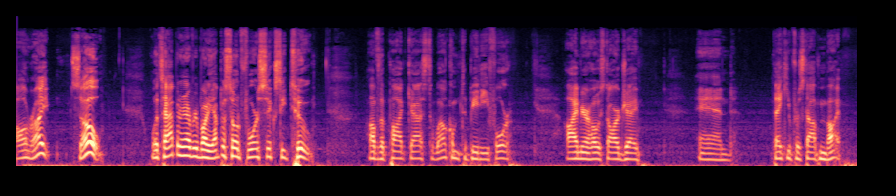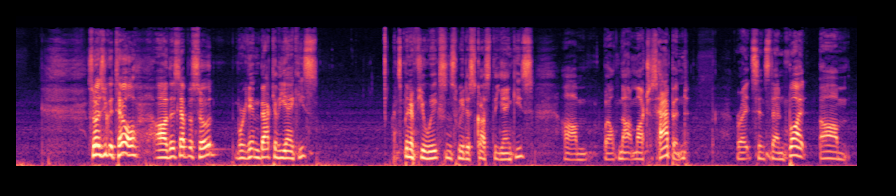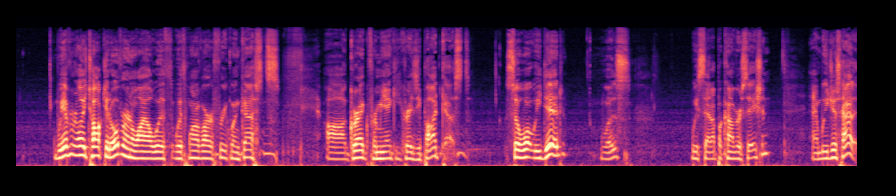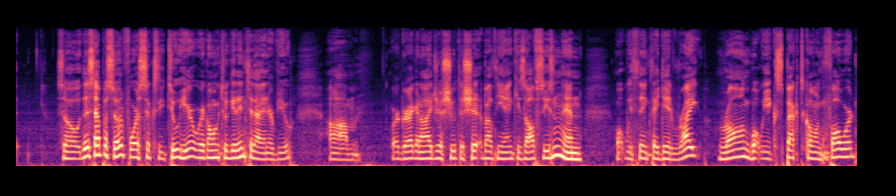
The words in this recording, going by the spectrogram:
All right. So, what's happening, everybody? Episode 462 of the podcast. Welcome to BD4. I'm your host, RJ, and thank you for stopping by. So, as you could tell, uh, this episode, we're getting back to the Yankees. It's been a few weeks since we discussed the Yankees. Um, well, not much has happened, right, since then. But um, we haven't really talked it over in a while with, with one of our frequent guests, uh, Greg from Yankee Crazy Podcast. So what we did was we set up a conversation and we just had it. So this episode 462 here, we're going to get into that interview, um, where Greg and I just shoot the shit about the Yankees offseason and what we think they did right, wrong, what we expect going forward.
